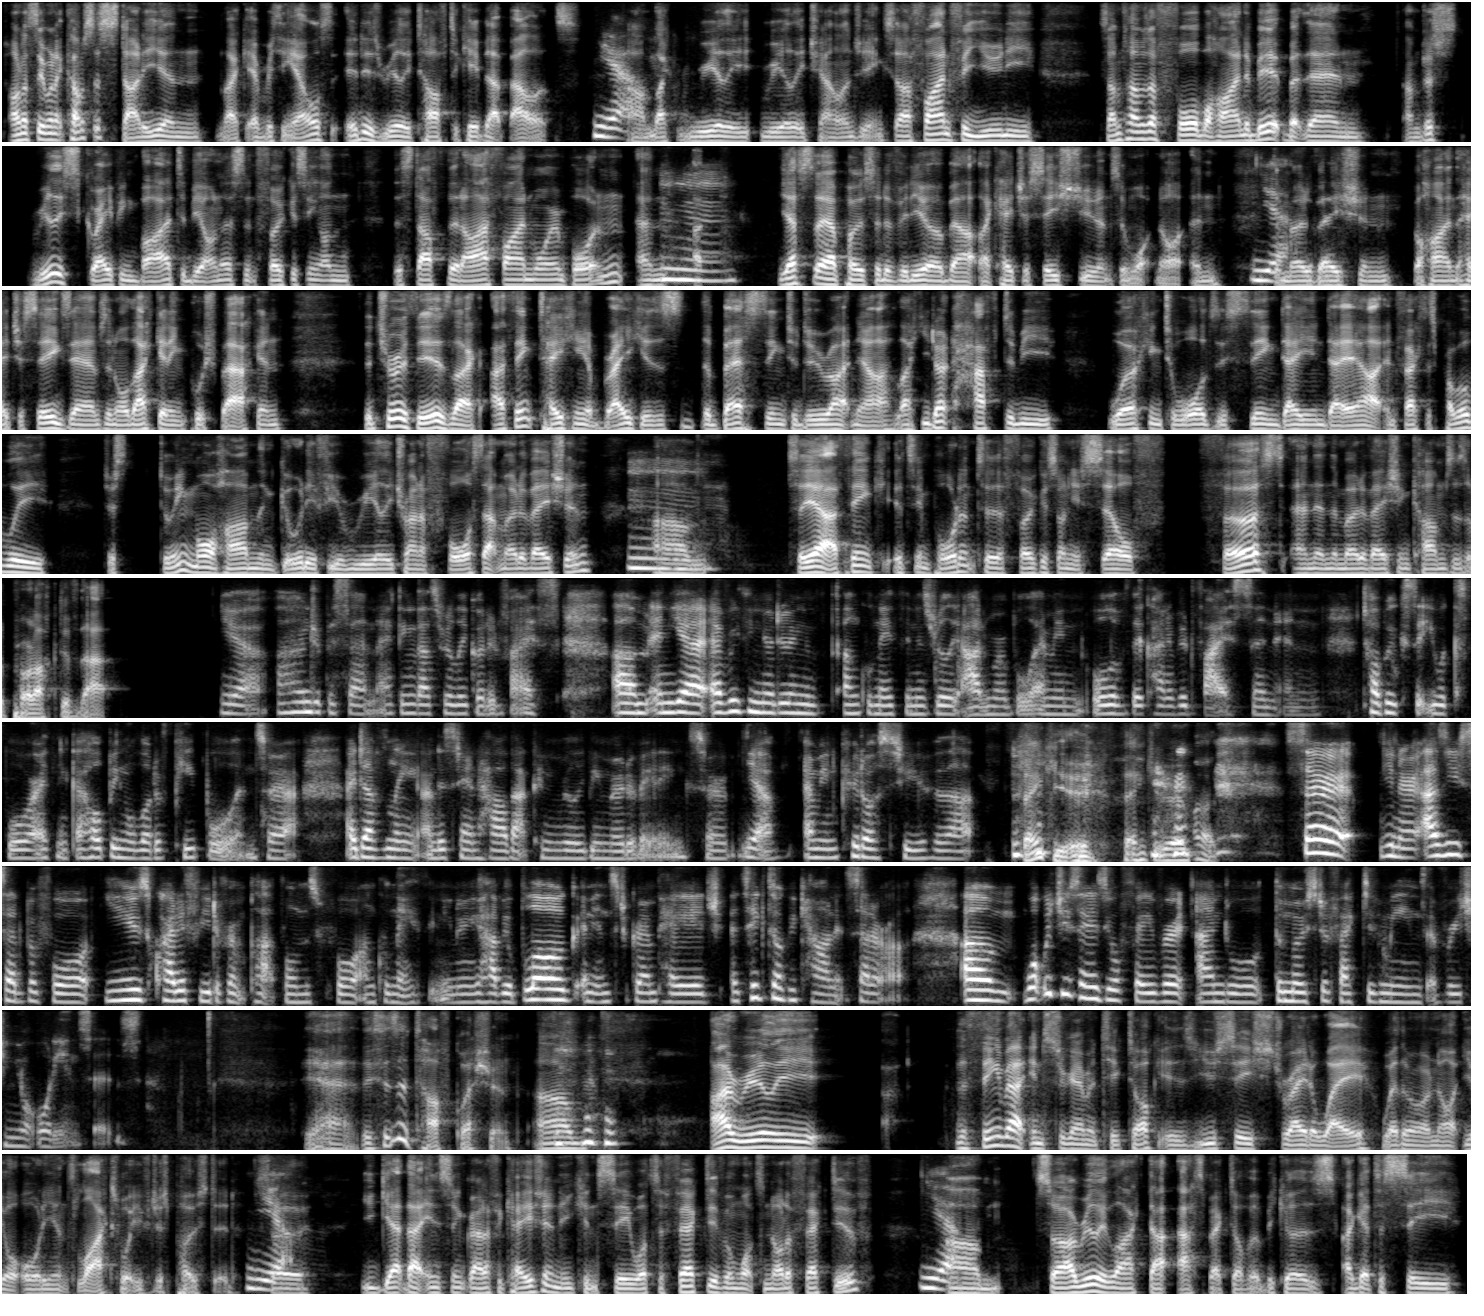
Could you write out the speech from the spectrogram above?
honestly, when it comes to study and like everything else, it is really tough to keep that balance. yeah. Um, like really, really challenging. So I find for uni, sometimes I fall behind a bit, but then I'm just really scraping by, to be honest, and focusing on the stuff that I find more important. And I- Mm. yesterday I posted a video about like HSC students and whatnot, and yeah. the motivation behind the HSC exams and all that getting pushed back. And the truth is, like, I think taking a break is the best thing to do right now. Like, you don't have to be working towards this thing day in, day out. In fact, it's probably just doing more harm than good if you're really trying to force that motivation. Mm. Um, so, yeah, I think it's important to focus on yourself first, and then the motivation comes as a product of that. Yeah, a hundred percent. I think that's really good advice. Um, and yeah, everything you're doing with Uncle Nathan is really admirable. I mean, all of the kind of advice and, and topics that you explore, I think, are helping a lot of people. And so I, I definitely understand how that can really be motivating. So yeah, I mean, kudos to you for that. Thank you. Thank you very much. So, you know, as you said before, you use quite a few different platforms for Uncle Nathan. You know, you have your blog, an Instagram page, a TikTok account, etc. Um, what would you say is your favorite and or the most effective means of reaching your audiences? Yeah, this is a tough question. Um, I really, the thing about Instagram and TikTok is you see straight away whether or not your audience likes what you've just posted. Yeah. So you get that instant gratification and you can see what's effective and what's not effective. yeah. Um, so I really like that aspect of it because I get to see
